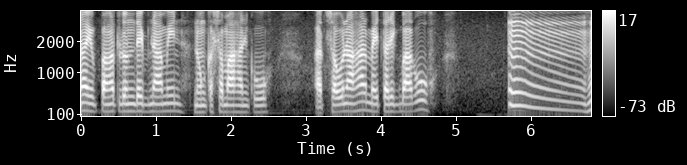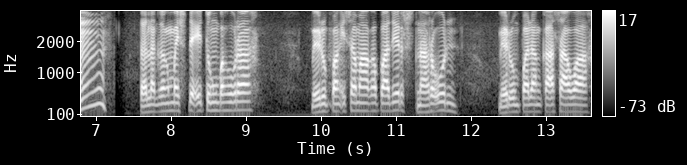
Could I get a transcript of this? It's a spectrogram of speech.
na yung pangatlong dive namin nung kasamahan ko. At sa unahan may taligbago. Mhm. Talagang may isda itong bahura. Meron pang isa mga kapaders naroon. Meron palang kaasawa.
